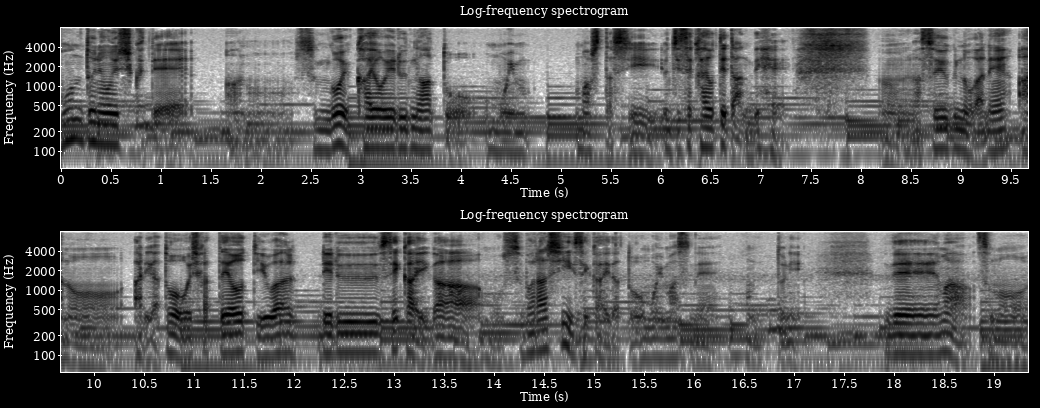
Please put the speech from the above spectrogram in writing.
本当に美味しくてあのすんごい通えるなと思いましたし実際通ってたんで、うん、そういうのがねあのありがとう美味しかったよって言われる世界がもう素晴らしい世界だと思いますね。でまあその、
